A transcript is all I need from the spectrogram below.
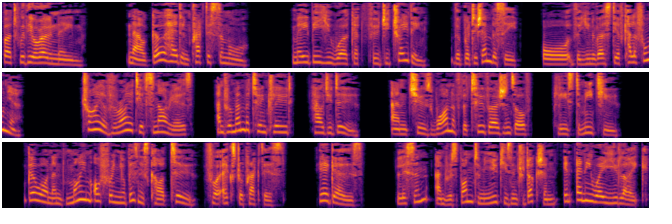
but with your own name. Now go ahead and practice some more. Maybe you work at Fuji Trading, the British Embassy, or the University of California. Try a variety of scenarios and remember to include how do you do and choose one of the two versions of pleased to meet you. Go on and mime offering your business card too for extra practice. Here goes. Listen and respond to Miyuki's introduction in any way you like.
